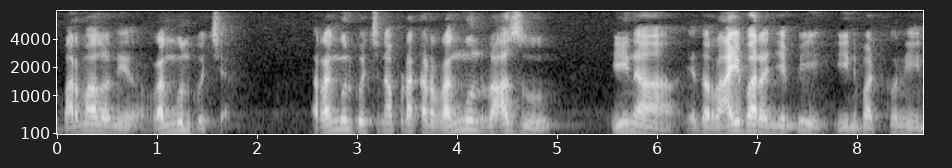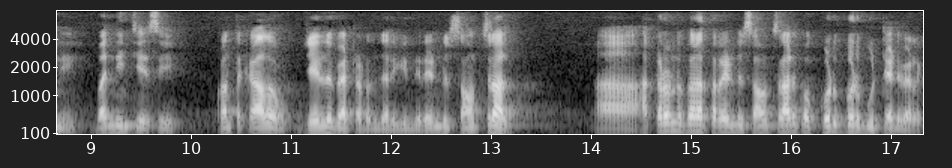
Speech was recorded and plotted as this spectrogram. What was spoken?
బర్మాలోని రంగున్కి వచ్చారు. రంగున్కి వచ్చినప్పుడు అక్కడ రంగున్ రాజు ఈయన ఏదో రాయబార్ అని చెప్పి ఈయన పట్టుకొని ఈయన బంధించేసి కొంతకాలం జైల్లో పెట్టడం జరిగింది. రెండు సంవత్సరాలు. అక్కడ ఉన్న తర్వాత రెండు సంవత్సరాలకు ఒక కొడుకు కూడా పుట్టాడు వీళ్ళకి.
